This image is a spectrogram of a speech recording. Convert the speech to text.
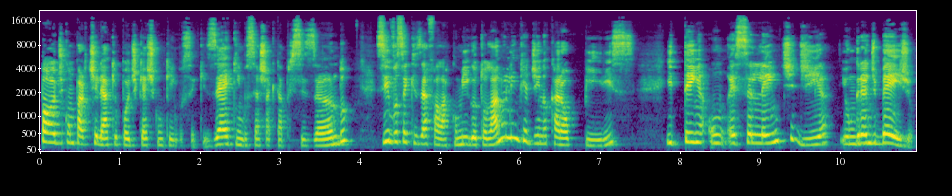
Pode compartilhar aqui o podcast com quem você quiser, quem você achar que está precisando. Se você quiser falar comigo, eu tô lá no LinkedIn no Carol Pires. E tenha um excelente dia e um grande beijo!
